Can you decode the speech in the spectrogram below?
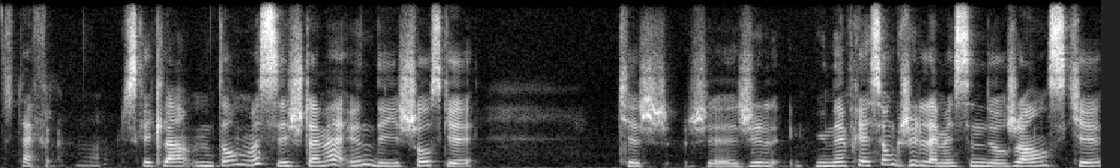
Tout à fait. Parce que, clair, mettons, moi, c'est justement une des choses que, j'ai une impression que j'ai de la médecine d'urgence que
